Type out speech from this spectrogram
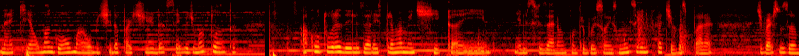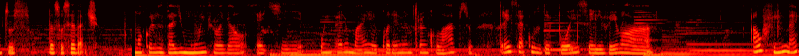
né, que é uma goma obtida a partir da seiva de uma planta. A cultura deles era extremamente rica e eles fizeram contribuições muito significativas para diversos âmbitos da sociedade. Uma curiosidade muito legal é que o Império Maia, quando ele entrou em colapso, três séculos depois ele veio a, ao fim, né?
